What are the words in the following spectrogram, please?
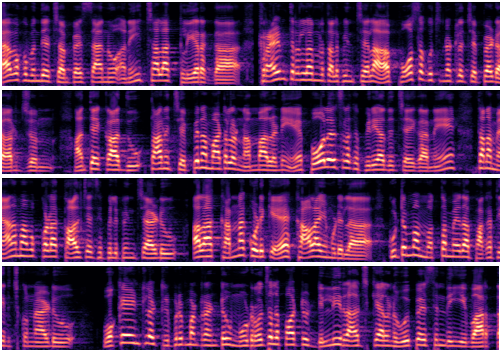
లేవకముందే చంపేశాను అని చాలా క్లియర్గా క్రైమ్ థ్రిల్లర్ను తలపించేలా పోసగుచ్చినట్లు చెప్పాడు అర్జున్. అంతేకాదు తాను చెప్పిన మాటలు నమ్మాలని పోలీసులకు ఫిర్యాదు చేయగానే తన మేనమామకు కూడా కాల్ చేసి పిలిపించాడు. అలా కన్న కొడుకే కాలాయముడిలా కుటుంబం మొత్తం మీద పగ తీర్చుకున్నాడు. ఒకే ఇంట్లో ట్రిపుల్ మర్డర్ అంటూ మూడు రోజుల పాటు ఢిల్లీ రాజకీయాలను ఊపేసింది ఈ వార్త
